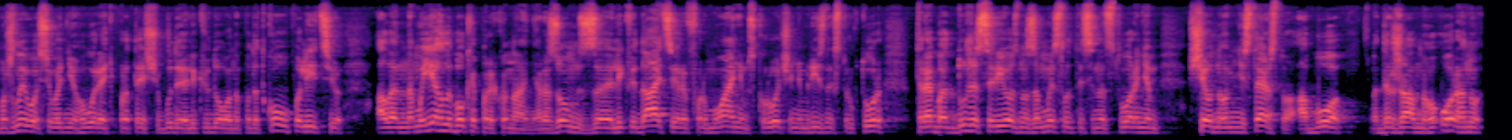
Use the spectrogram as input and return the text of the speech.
Можливо, сьогодні говорять про те, що буде ліквідовано податкову поліцію. Але на моє глибоке переконання, разом з ліквідацією, реформуванням, скороченням різних структур, треба дуже серйозно замислитися над створенням ще одного міністерства або державного органу,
